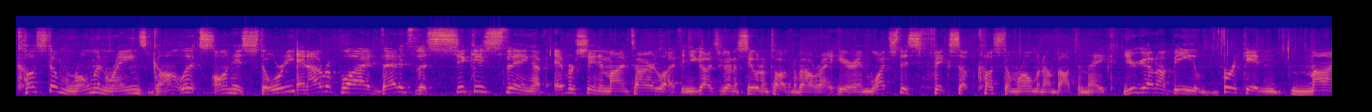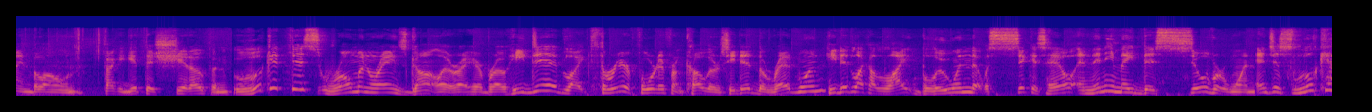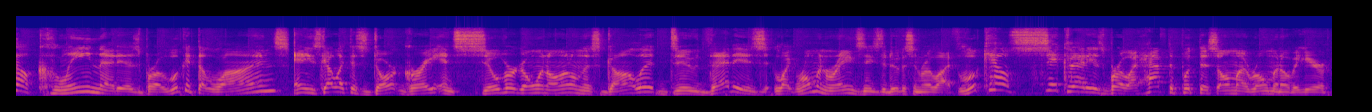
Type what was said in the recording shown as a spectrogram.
custom Roman Reigns gauntlets on his story, and I replied, that is the sickest thing I've ever seen in my entire life, and you guys are going to see what I'm talking about right here, and watch this fix-up custom Roman I'm about to make. You're going to be freaking mind blown if I could get this shit open. Look at this Roman Reigns gauntlet right here, bro. He did like three or four different colors. He did the red one. He did like a light blue one that was sick as hell. And then he made this silver one. And just look how clean that is, bro. Look at the lines. And he's got like this dark gray and silver going on on this gauntlet. Dude, that is like Roman Reigns needs to do this in real life. Look how sick that is, bro. I have to put this on my Roman over here.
